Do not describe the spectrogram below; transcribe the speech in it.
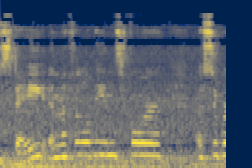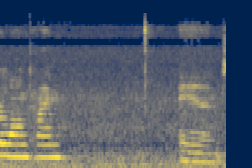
stay in the Philippines for a super long time. And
